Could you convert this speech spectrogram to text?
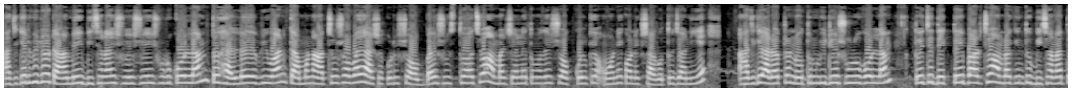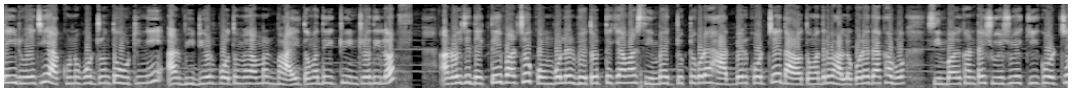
আজকের ভিডিওটা আমি এই বিছানায় শুয়ে শুয়ে শুরু করলাম। তো হ্যালো এভরিওয়ান কেমন আছো সবাই? আশা করি সবাই সুস্থ আছো। আমার চ্যানেলে তোমাদের সকলকে অনেক অনেক স্বাগত জানিয়ে আজকে আরও একটা নতুন ভিডিও শুরু করলাম। তো এই যে দেখতেই পারছ, আমরা কিন্তু বিছানাতেই রয়েছি এখনও পর্যন্ত উঠিনি। আর ভিডিওর প্রথমে আমার ভাই তোমাদের একটু ইন্ট্রো দিল। আর ওই যে দেখতেই পারছ, কম্বলের ভেতর থেকে আমার সিম্বা একটু একটু করে হাত বের করছে। দাঁড়াও, তোমাদের ভালো করে দেখাবো। সিম্বা ওইখানটায় শুয়ে শুয়ে কি করছে,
